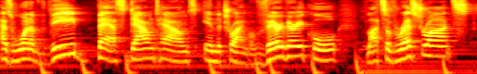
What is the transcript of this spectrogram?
has one of the best downtowns in the triangle. Very, very cool. Lots of restaurants,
